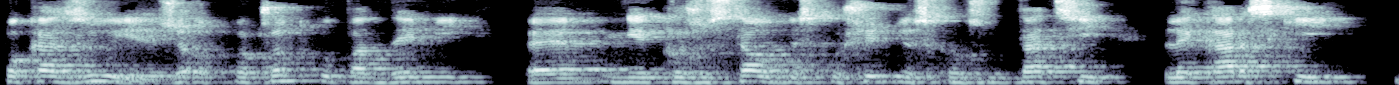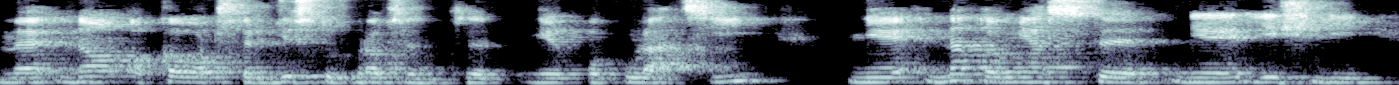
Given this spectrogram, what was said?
pokazuje, że od początku pandemii e, nie korzystało bezpośrednio z konsultacji lekarskiej no, około 40% populacji. Natomiast jeśli E,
